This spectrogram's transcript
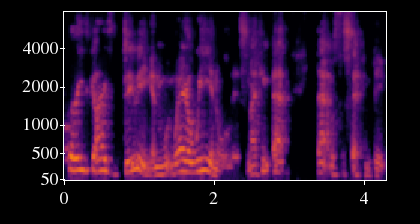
what are these guys doing and where are we in all this? And I think that that was the second big,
